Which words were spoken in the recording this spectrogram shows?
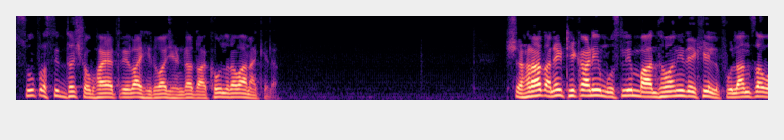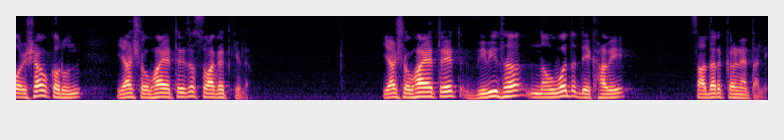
सुप्रसिद्ध शोभायात्रेला हिरवा झेंडा दाखवून रवाना केला. शहरात अनेक ठिकाणी मुस्लिम बांधवांनी देखील फुलांचा वर्षाव करून या शोभायात्रेचं स्वागत केलं. या शोभायात्रेत विविध नव्वद देखावे सादर करण्यात आले.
